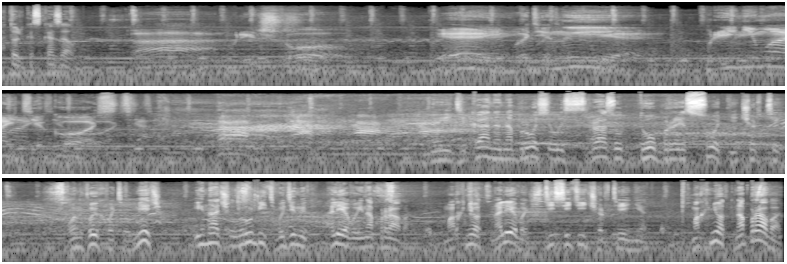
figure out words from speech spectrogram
а только сказал А, пришел. Эй, водяные, принимайте гостя. На Эдикана набросилась сразу добрая сотня чертей. Он выхватил меч и начал рубить водяных налево и направо. Махнет налево, десяти чертей нет. Махнет направо,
